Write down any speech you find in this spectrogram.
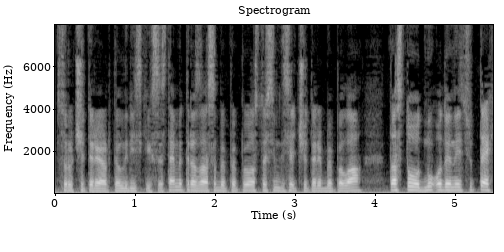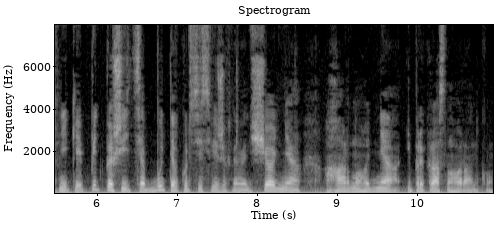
44 артилерійських системи, 3 засоби ППО, 174 БПЛА та 101 одиницю техніки. Підпишіться, будьте в курсі свіжих новин щодня. Гарного дня і прекрасного ранку.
